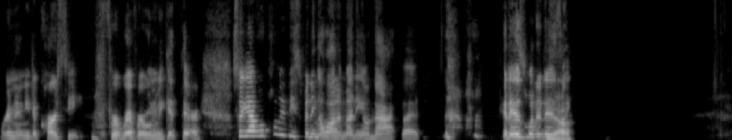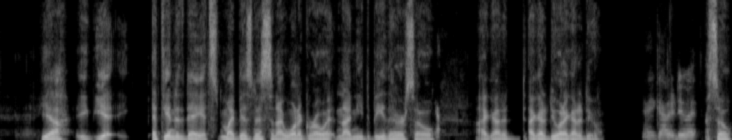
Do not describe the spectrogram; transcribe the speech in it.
we're gonna need a car seat for River when we get there. So yeah, we'll probably be spending a lot of money on that, but it is what it is. Yeah. Like, Yeah. Yeah. At the end of the day, it's my business and I want to grow it and I need to be there. So Yeah. I gotta I gotta do what I gotta do. yeah, you got to do it. So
